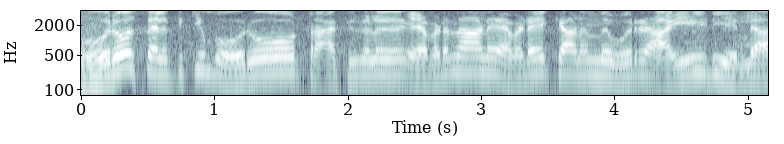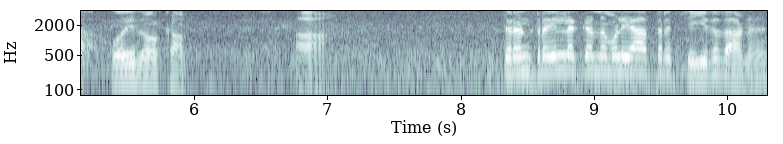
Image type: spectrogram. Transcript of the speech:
ഓരോ സ്ഥലത്തേക്കും ഓരോ ട്രാക്കുകൾ എവിടെ നിന്നാണ് എവിടേക്കാണെന്ന് ഒരു ഐഡിയ ഇല്ല. പോയി നോക്കാം. ആ. ഇത്തരം ട്രെയിനിലൊക്കെ നമ്മൾ യാത്ര ചെയ്തതാണ്.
